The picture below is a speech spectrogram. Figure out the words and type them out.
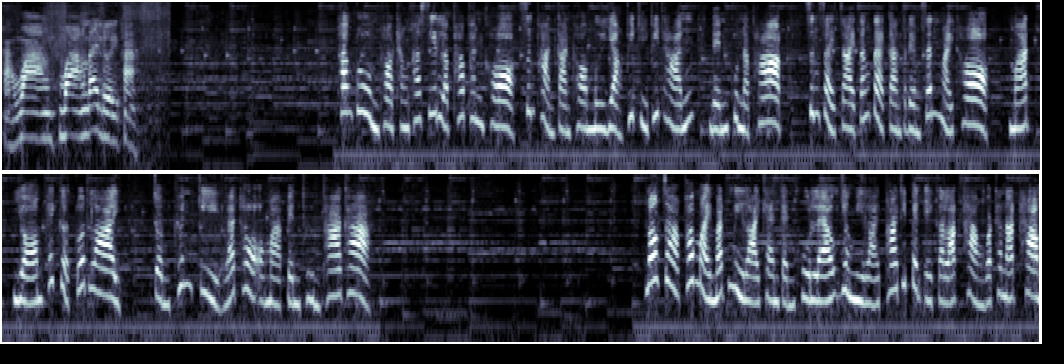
ค่ะวางวางได้เลยค่ะ ทางกลุ่มทอทั้งผ้าสิ้นและผ้าพันคอ ซึ่งผ่านการทอมืออย่างพิถีพิถัน เน้นคุณภาพ ซึ่งใส่ใจตั้งแต่การเตรียมเส้นไหมทอ มัด ย้อมให้เกิดลวดลาย จนขึ้นกี่และทอออกมาเป็นผืนผ้าค่ะ นอกจากผ้าไหมมัดมีลายแคนแก่นคูนแล้วยังมีลายผ้าที่เป็นเอกลักษณ์ทางวัฒนธรรม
